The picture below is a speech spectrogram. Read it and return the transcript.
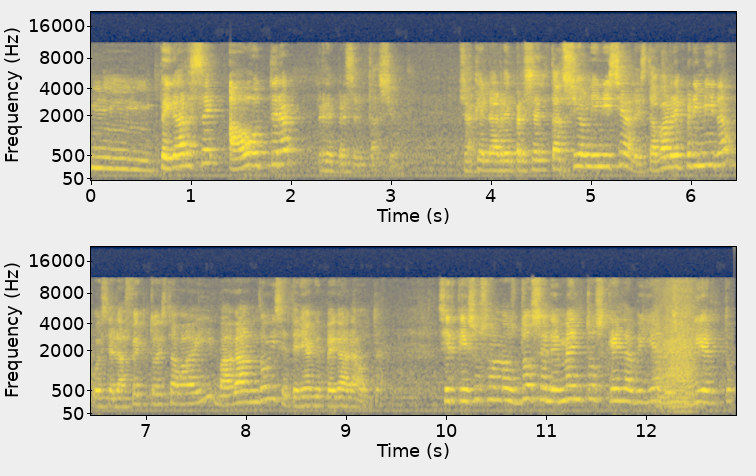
mm, pegarse a otra representación ya que la representación inicial estaba reprimida, pues el afecto estaba ahí, vagando y se tenía que pegar a otra. Es decir, que esos son los dos elementos que él había descubierto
